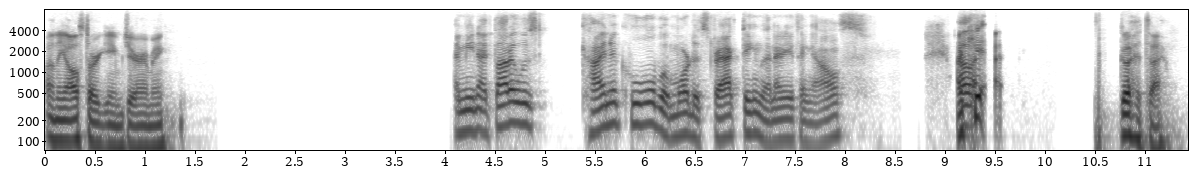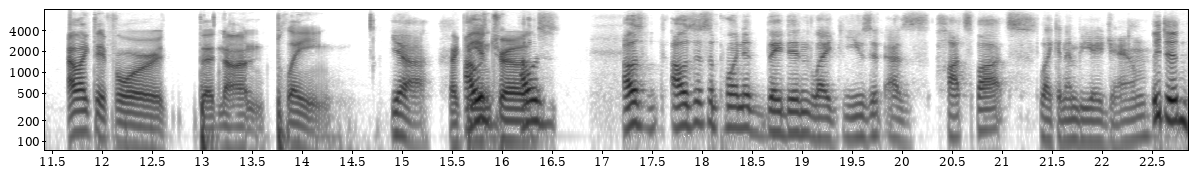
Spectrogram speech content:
on the All Star game, Jeremy? I mean, I thought it was kind of cool, but more distracting than anything else. I I can't. Go ahead, Ty. I liked it for the non-playing, Yeah, like the I was, intro. I was, I was, I was disappointed they didn't like use it as hotspots like an NBA Jam. They did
